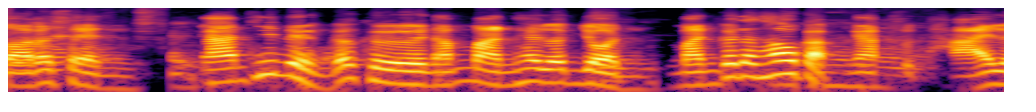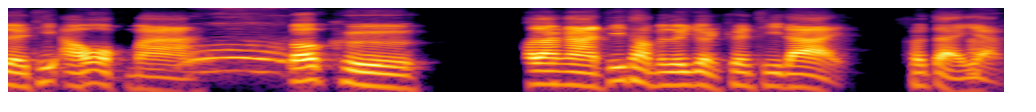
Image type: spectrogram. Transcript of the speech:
ร้อยเปอร์เซ็นงานที่หนึ่งก็คือน้ำมันให้รถยนต์ มันก็จะเท่ากับงานสุดท้ายเลยที่เอาออกมา ก็คือพลังงานที่ทำให้รถยนต์เคลื่อนที่ได้ เข้าใจอย่าง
